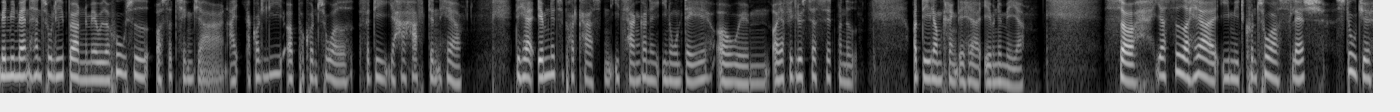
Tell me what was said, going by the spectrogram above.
Men min mand, han tog lige børnene med ud af huset, og så tænkte jeg, nej, jeg går lige op på kontoret, fordi jeg har haft den her, det her emne til podcasten i tankerne i nogle dage, og, øhm, og jeg fik lyst til at sætte mig ned og dele omkring det her emne med jer. Så jeg sidder her i mit kontor slash studie,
